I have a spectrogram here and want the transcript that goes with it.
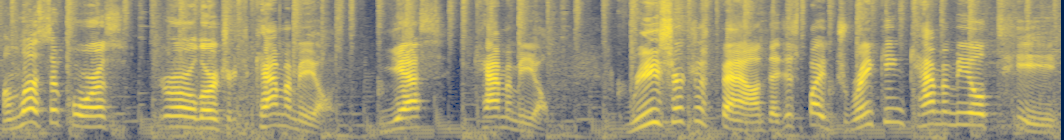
Unless, of course, you're allergic to chamomile. Yes, chamomile. Researchers found that just by drinking chamomile tea,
